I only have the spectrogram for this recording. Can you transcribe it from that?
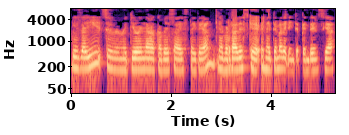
Desde ahí se me metió en la cabeza esta idea. La verdad es que en el tema de la independencia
